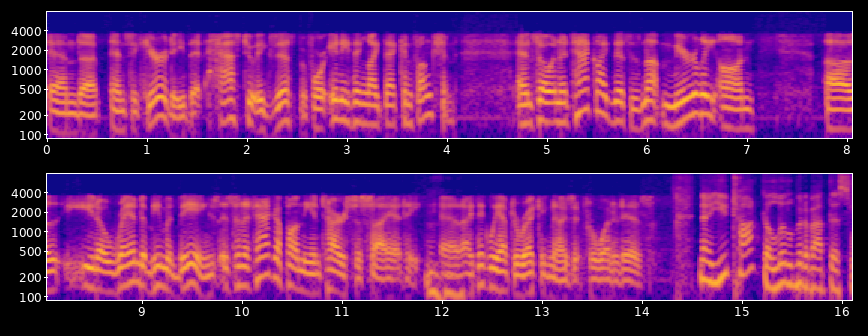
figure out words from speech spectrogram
and uh, and security that has to exist before anything like that can function. And so, an attack like this is not merely on uh, you know, random human beings. It's an attack upon the entire society, mm-hmm. and I think we have to recognize it for what it is. Now, you talked a little bit about this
